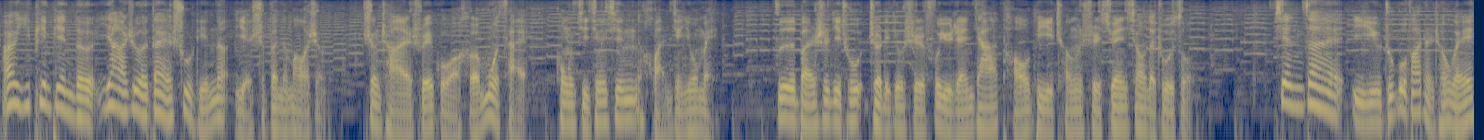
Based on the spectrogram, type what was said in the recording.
而一片片的亚热带树林呢，也十分的茂盛，盛产水果和木材，空气清新，环境优美。自本世纪初，这里就是富裕人家逃避城市喧嚣的住所。现在已逐步发展成为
